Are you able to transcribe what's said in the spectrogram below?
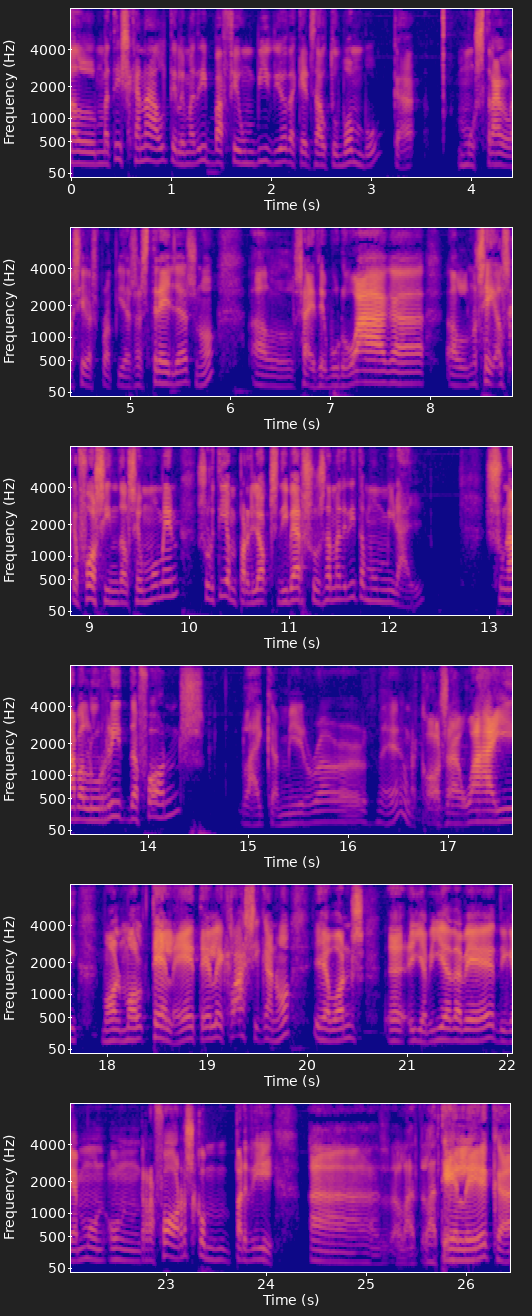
el mateix canal, Telemadrid, va fer un vídeo d'aquests d'autobombo, que mostrant les seves pròpies estrelles, no? el Saez de Buruaga, el, no sé, els que fossin del seu moment, sortien per llocs diversos de Madrid amb un mirall. Sonava l'urrit de fons, like a mirror, eh? una cosa guai, molt, molt tele, eh? tele clàssica, no? I llavors eh, hi havia d'haver, diguem, un, un reforç com per dir eh, la, la tele que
